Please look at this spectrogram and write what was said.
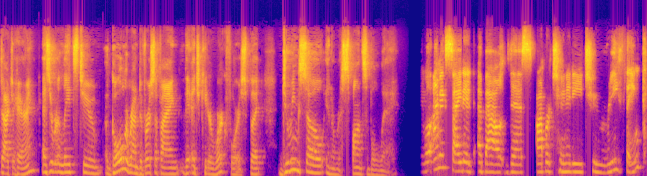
Dr. Herring, as it relates to a goal around diversifying the educator workforce, but doing so in a responsible way. Well, I'm excited about this opportunity to rethink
